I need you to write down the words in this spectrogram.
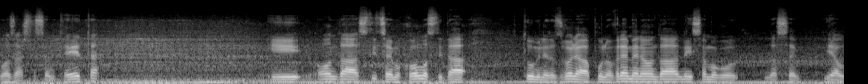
Vozač sam teta. I onda sticajem okolnosti da tu mi ne dozvoljava puno vremena, onda nisam mogao da se jel,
